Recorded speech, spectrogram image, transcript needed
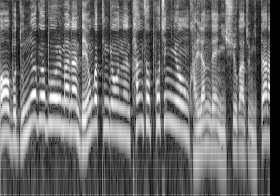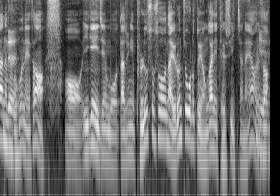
어, 뭐 눈여겨볼 만한 내용 같은 경우는 탄소 포집용 관련된 이슈가 좀 있다라는 네. 부분에서 어, 이게 이제 뭐 나중에 블루수소나 이런 쪽으로 또 연관이 될 수 있잖아요. 그래서 예.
